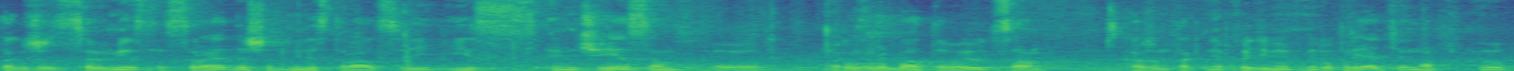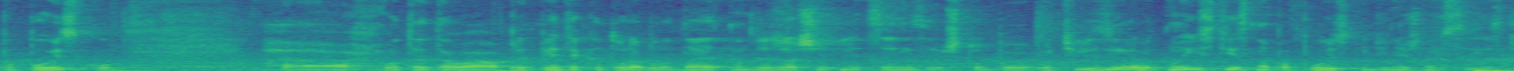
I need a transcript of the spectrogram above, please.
также совместно с райдержадминистрацией и с МЧС э, разрабатываются, скажем так, необходимые мероприятия на, э, по поиску э, вот этого предприятия, которое обладает надлежащей лицензией, чтобы утилизировать, ну и, естественно, по поиску денежных средств.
